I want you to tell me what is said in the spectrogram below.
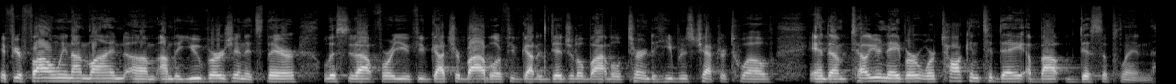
If you're following online um, on the YouVersion, it's there listed out for you. If you've got your Bible or if you've got a digital Bible, turn to Hebrews chapter 12 and um, tell your neighbor we're talking today about discipline.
